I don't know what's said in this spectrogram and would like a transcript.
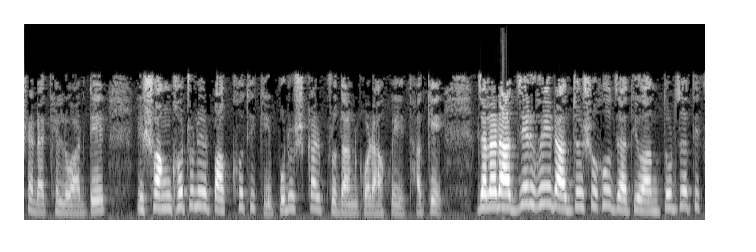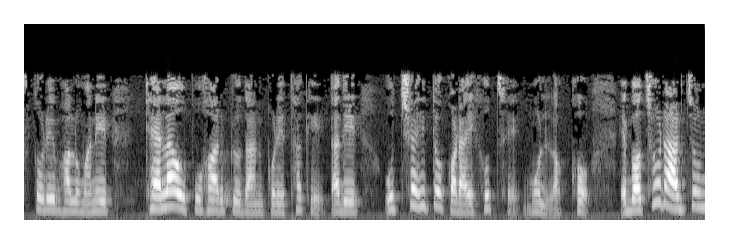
সেরা খেলোয়াড়দের এই সংগঠনের পক্ষ থেকে পুরস্কার প্রদান করা হয়ে থাকে, যারা রাজ্যের হয়ে রাজ্যসহ জাতীয় আন্তর্জাতিক স্তরে ভালো মানের খেলা উপহার প্রদান করে থাকে, তাদের উৎসাহিত করাই হচ্ছে মূল লক্ষ্য। এবছর আটজন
